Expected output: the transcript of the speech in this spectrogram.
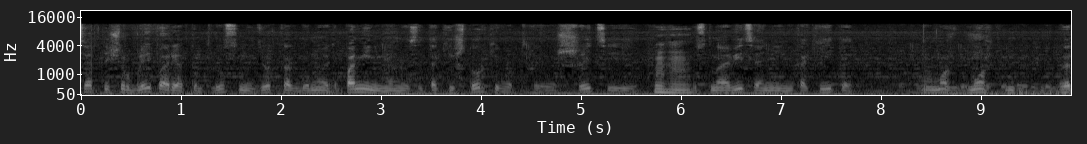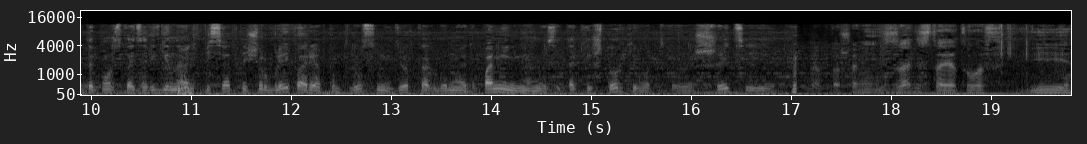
50 тысяч рублей порядком, плюсом идет как бы, ну это по минимуму, если такие шторки вот э, сшить и Угу. установить, они не какие-то, ну, может, может, это, можно сказать, оригинально. 50 тысяч рублей порядком, плюсом идет как бы, ну это по минимуму, если такие шторки вот э, сшить и Да, потому что они и сзади стоят у вас, и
